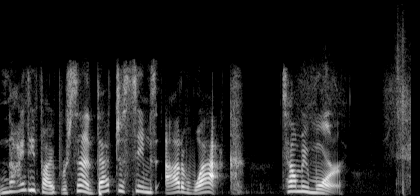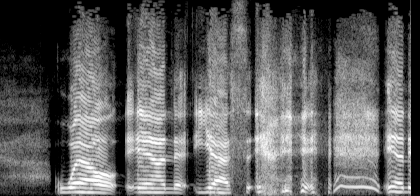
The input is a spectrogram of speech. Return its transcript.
95% that just seems out of whack. Tell me more. Well, and yes, and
